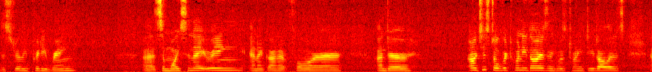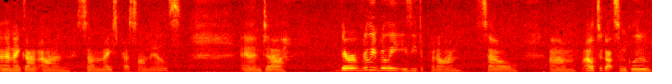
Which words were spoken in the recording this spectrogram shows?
this really pretty ring. Uh, it's a moissanite ring and I got it for under oh, just over $20. I think it was $22. And then I got on some nice press-on nails. And uh, they were really, really easy to put on. So um, I also got some glue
